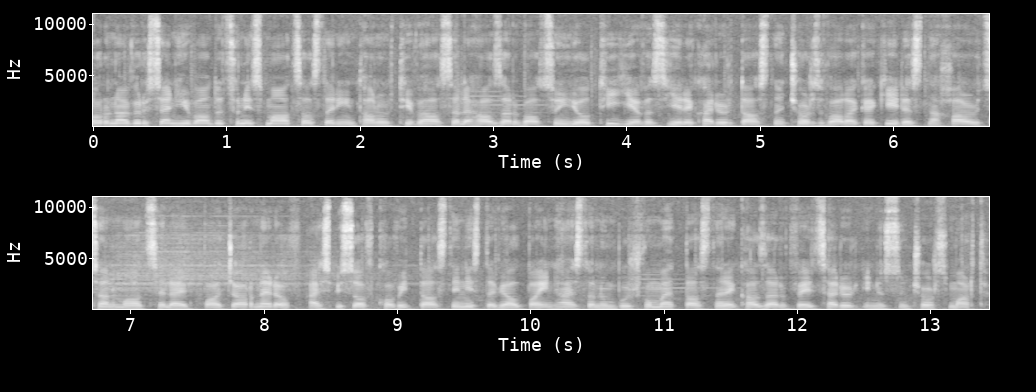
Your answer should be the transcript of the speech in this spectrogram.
Կորոնավիրուսային հիվանդությունից մահացածների ընդհանուր թիվը հասել է 1067-ի եւս 314 վարակակի իրենց նախարարության մահացել այդ պատճառներով։ Այսպիսով COVID-19-ից տվյալ պահին Հայաստանում բուժվում է 13694 մարդ։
